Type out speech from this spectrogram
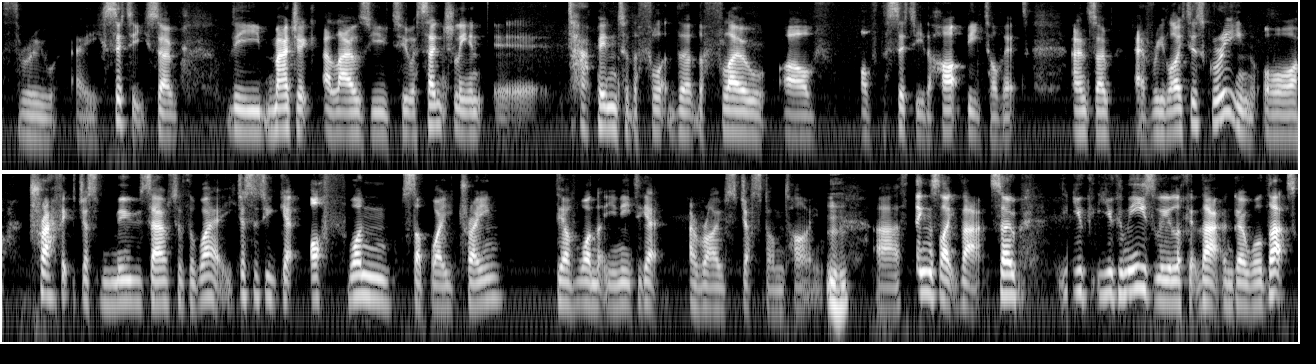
through a city. So the magic allows you to essentially in, uh, tap into the, fl- the the flow of of the city, the heartbeat of it, and so every light is green or traffic just moves out of the way. Just as you get off one subway train, the other one that you need to get arrives just on time. Mm-hmm. Uh, things like that. So you you can easily look at that and go, well, that's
